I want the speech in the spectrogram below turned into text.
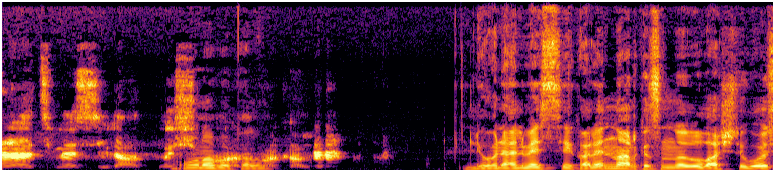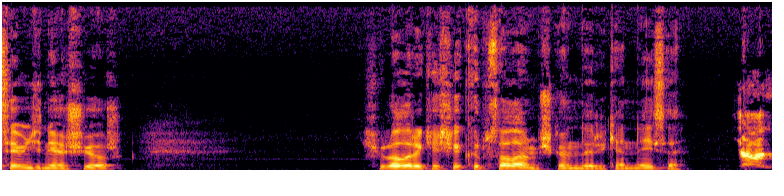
Evet Messi ile atmış. Ona bakalım. Lionel Messi kalenin arkasında dolaştı. Gol sevincini yaşıyor. Şuraları keşke kırpsalarmış gönderirken. Neyse. Yani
